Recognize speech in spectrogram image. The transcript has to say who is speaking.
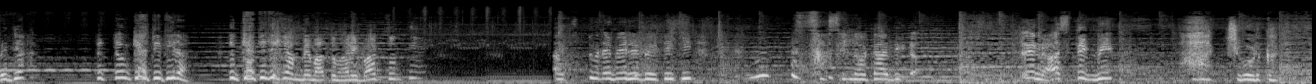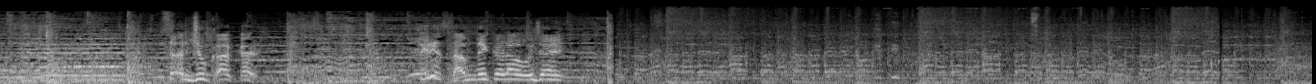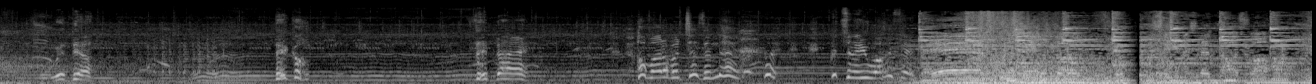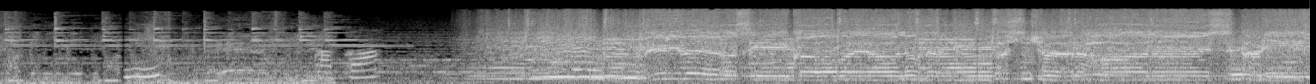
Speaker 1: विद्या तु, तुम कहती थी ना? तुम कहती थी कि अम्बे माँ तुम्हारी बात सुनती है? आज तूने मेरे बेटे की साँसें लौटा दी ना। नास्तिक भी हाथ जोड़कर सर झुकाकर तेरे सामने खड़ा हो जाए।
Speaker 2: विद्या देखो ज़िंदा है। हमारा बच्चा ज़िंदा है। कुछ नहीं हुआ उसे।
Speaker 3: पापा। बयान है इस घड़ी।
